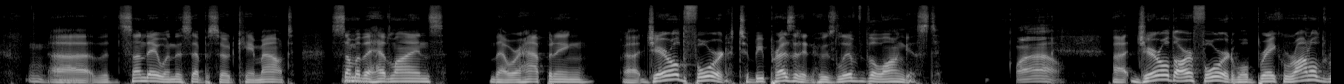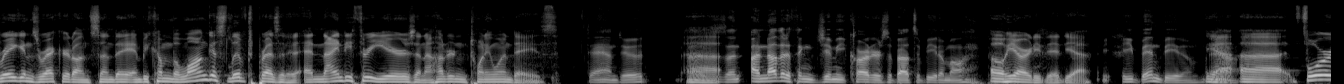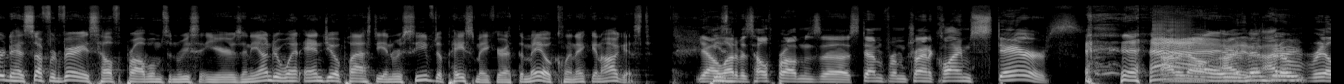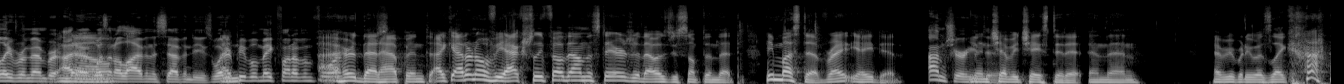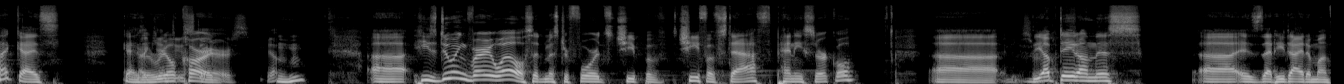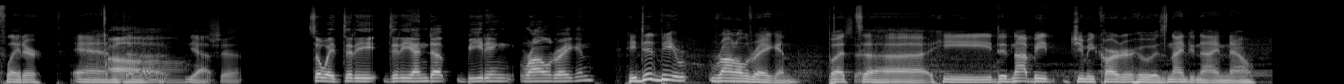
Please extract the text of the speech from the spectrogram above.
uh, the Sunday when this episode came out. Some of the headlines that were happening uh, Gerald Ford to be president, who's lived the longest. Wow. Uh, Gerald R. Ford will break Ronald Reagan's record on Sunday and become the longest lived president at 93 years and 121 days. Damn, dude. Uh, this is an, another thing Jimmy Carter's about to beat him on. Oh, he already did, yeah. He, he been beat him. Yeah. Uh, Ford has suffered various health problems in recent years, and he underwent angioplasty and received a pacemaker at the Mayo Clinic in August. Yeah, a lot of his health problems uh, stem from trying to climb stairs. I don't know. I. I don't really remember. I don't, wasn't alive in the 70s. What did people make fun of him for? I heard that happened. I, I don't know if he actually fell down the stairs or that was just something that he must have, right? Yeah, he did. I'm sure he and then did. Chevy Chase did it, and then everybody was like, "Ha, that guy's guy's I a real card." stairs. Yep. hmm Uh, he's doing very well, said Mr. Ford's chief of chief of staff, Penny Circle. Uh, the update on this uh, is that he died a month later, and uh, Oh, yeah, Shit. So wait, did he did he end up beating Ronald Reagan? he did beat Ronald Reagan, but uh, he did not beat Jimmy Carter, who is 99 now.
